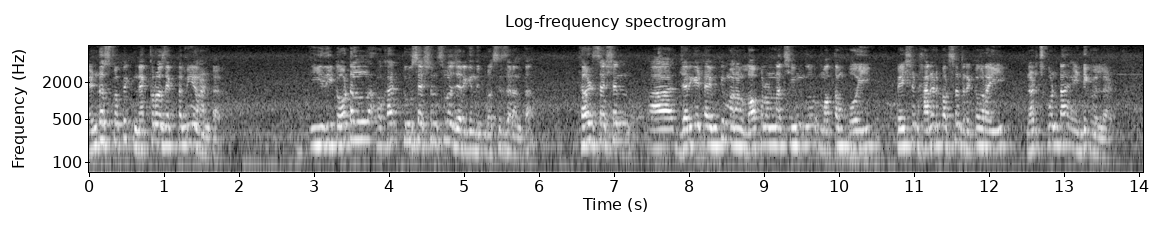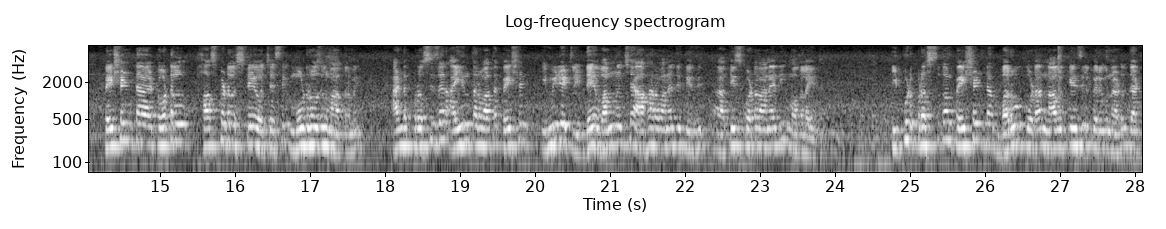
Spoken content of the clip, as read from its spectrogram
ఎండోస్కోపిక్ నెక్రోజెక్టమీ అని అంటారు. ఇది టోటల్ ఒక టూ సెషన్స్లో జరిగింది ప్రొసీజర్ అంతా. థర్డ్ సెషన్ జరిగే టైంకి మనం లోపల ఉన్న చీము మొత్తం పోయి పేషెంట్ హండ్రెడ్ పర్సెంట్ రికవర్ అయ్యి నడుచుకుంటా ఇంటికి వెళ్ళాడు. పేషెంట్ టోటల్ హాస్పిటల్ స్టే వచ్చేసి మూడు రోజులు మాత్రమే. అండ్ ప్రొసీజర్ అయిన తర్వాత పేషెంట్ ఇమీడియట్లీ డే వన్ నుంచే ఆహారం అనేది తీ- తీసుకోవడం అనేది మొదలైంది. ఇప్పుడు ప్రస్తుతం పేషెంట్ బరువు కూడా నాలుగు కేజీలు పెరుగున్నాడు. That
